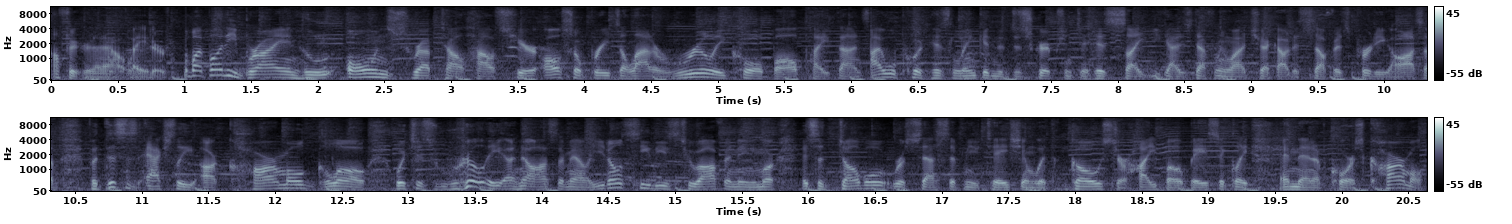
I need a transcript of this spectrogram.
I'll figure that out later. My buddy Brian, who owns Reptile House here, also breeds a lot of really cool ball pythons. I will put his link in the description to his site. You guys definitely want to check out his stuff. It's pretty awesome. But this is actually our caramel glow, which is really an awesome animal. You don't see these too often anymore. It's a double recessive mutation with ghost or hypo, basically, and then, of course, caramel.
